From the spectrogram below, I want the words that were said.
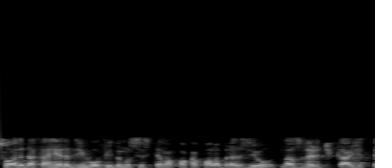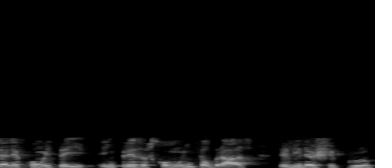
Sólida carreira desenvolvida no sistema Coca-Cola Brasil, nas verticais de telecom e TI, em empresas como Intelbras, The Leadership Group,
